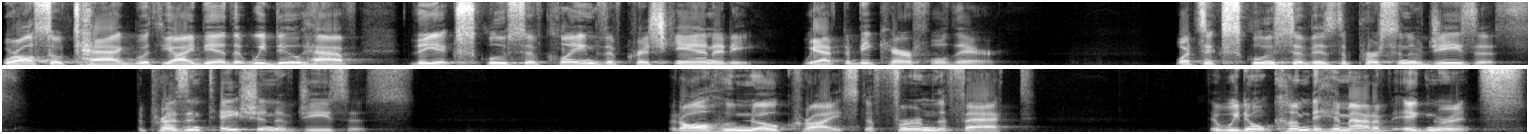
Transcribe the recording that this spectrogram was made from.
We're also tagged with the idea that we do have the exclusive claims of Christianity. We have to be careful there. What's exclusive is the person of Jesus, the presentation of Jesus. But all who know Christ affirm the fact that we don't come to him out of ignorance.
